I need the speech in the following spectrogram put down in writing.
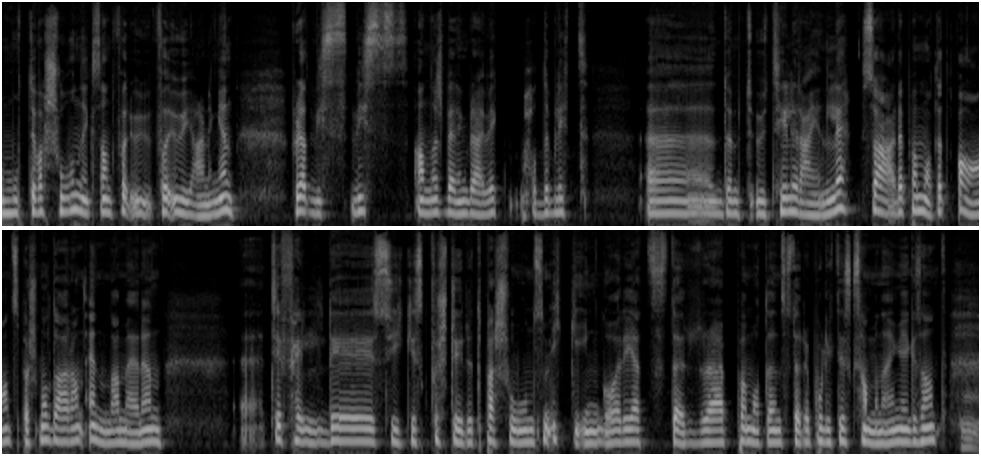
om motivasjon ikke sant, for, u, for ugjerningen. Fordi at hvis, hvis Anders Behring Breivik hadde blitt eh, dømt utilregnelig, så er det på en måte et annet spørsmål. Da er han enda mer en eh, tilfeldig psykisk forstyrret person som ikke inngår i et større, på en måte en større politisk sammenheng, ikke sant. Mm.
